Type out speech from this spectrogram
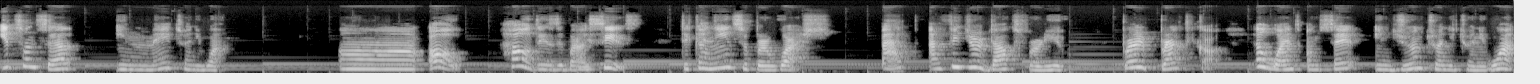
It's on sale in May 21. Uh, oh, how this device is. The Canine Super Wash. Pat and feed your dogs for you. Very practical. It went on sale in June 2021.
